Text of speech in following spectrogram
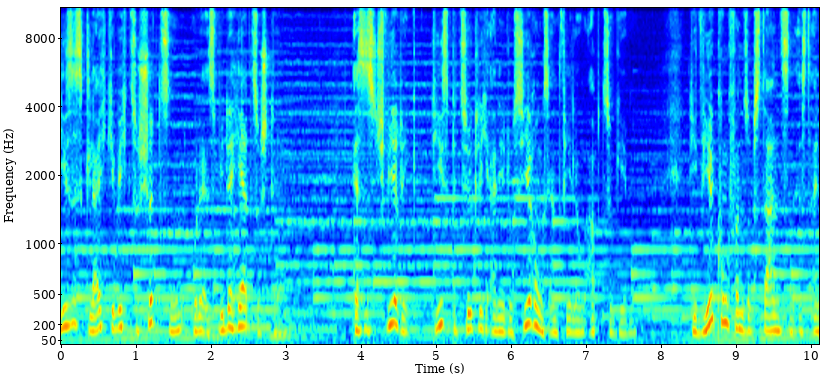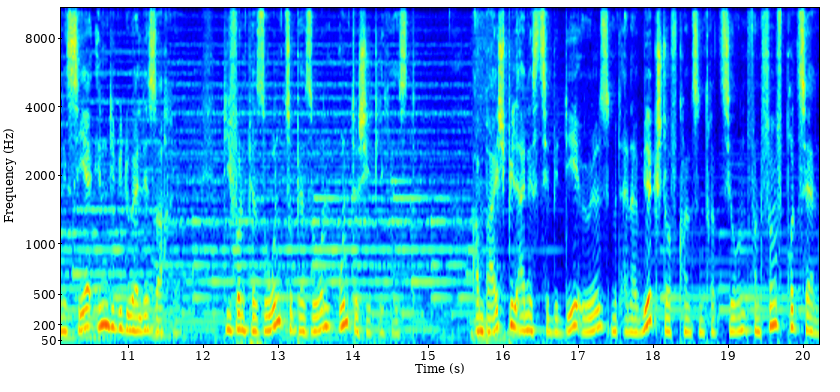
dieses Gleichgewicht zu schützen oder es wiederherzustellen. Es ist schwierig, diesbezüglich eine Dosierungsempfehlung abzugeben. Die Wirkung von Substanzen ist eine sehr individuelle Sache die von Person zu Person unterschiedlich ist. Am Beispiel eines CBD-Öls mit einer Wirkstoffkonzentration von 5%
